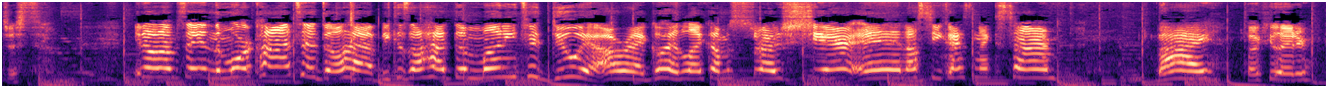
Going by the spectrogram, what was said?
just... You know what I'm saying? The more content I'll have because I'll have the money to do it. Alright, go ahead, like, comment, subscribe, share, and I'll see you guys next time. Bye. Talk to you later.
